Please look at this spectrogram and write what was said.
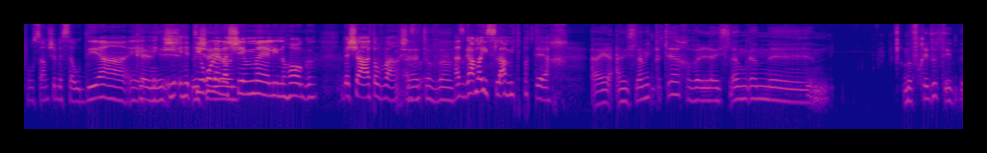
פורסם שבסעודיה אה, כן, אה, התירו. לנשים אה, לנהוג בשעה טובה. בשעה אז- טובה. אז גם האסלאם מתפתח. האסלאם מתפתח, אבל האסלאם גם אה, מפחיד אותי. ב...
